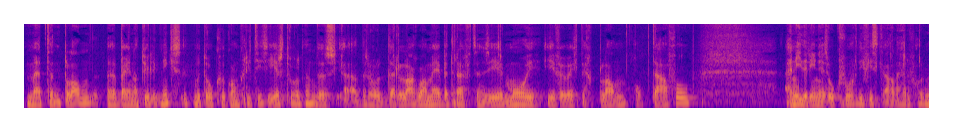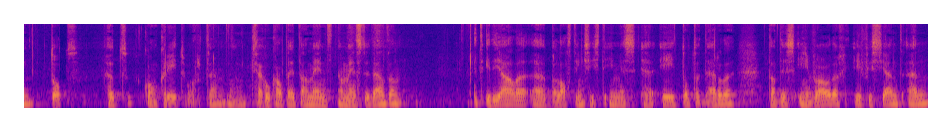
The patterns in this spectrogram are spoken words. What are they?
met een plan uh, ben je natuurlijk niks. Het moet ook geconcretiseerd worden. Dus ja, er, er lag wat mij betreft een zeer mooi, evenwichtig plan op tafel. En iedereen is ook voor die fiscale hervorming, tot het concreet wordt. Ik zeg ook altijd aan mijn studenten het ideale uh, belastingssysteem is uh, E tot de derde. Dat is eenvoudig, efficiënt en...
